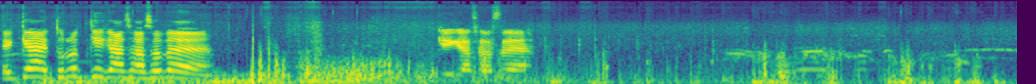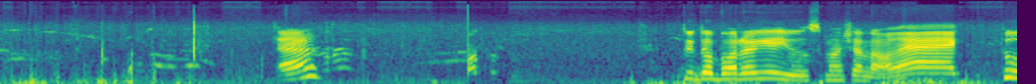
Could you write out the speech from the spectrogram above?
একে তোরত কি গাছ আছে দে? কি গাছ আছে? হ্যাঁ তুই তো বড় গিয়েছিস মাশাল্লাহ এক তু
